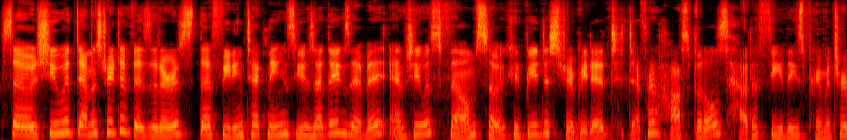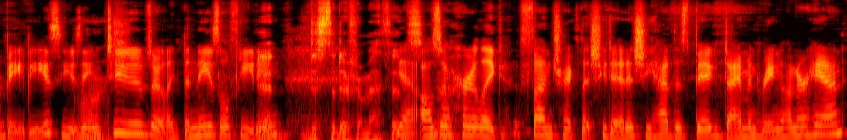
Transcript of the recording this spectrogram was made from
So she would demonstrate to visitors the feeding techniques used at the exhibit, and she was filmed so it could be distributed to different hospitals how to feed these premature babies using Nice. tubes or like the nasal feeding. Yeah, just the different methods. Yeah, also her like fun trick that she did is she had this big diamond ring on her hand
